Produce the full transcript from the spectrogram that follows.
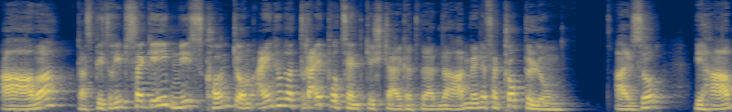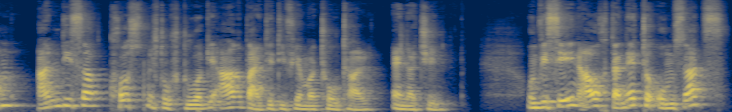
Aber das Betriebsergebnis konnte um 103% gesteigert werden. Da haben wir eine Verdoppelung. Also, wir haben an dieser Kostenstruktur gearbeitet, die Firma Total Energy. Und wir sehen auch, der Nettoumsatz,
